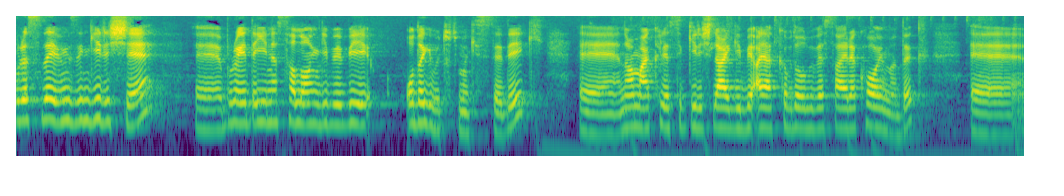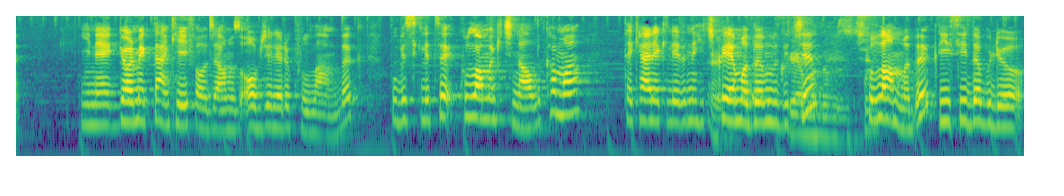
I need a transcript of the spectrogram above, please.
Burası da evimizin girişi. Ee, burayı da yine salon gibi bir oda gibi tutmak istedik. Ee, normal klasik girişler gibi ayakkabı dolabı vesaire koymadık. Ee, yine görmekten keyif alacağımız objeleri kullandık. Bu bisikleti kullanmak için aldık ama tekerleklerine hiç Evet, kıyamadığımız, kıyamadığımız için, için. kullanmadık. DCW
